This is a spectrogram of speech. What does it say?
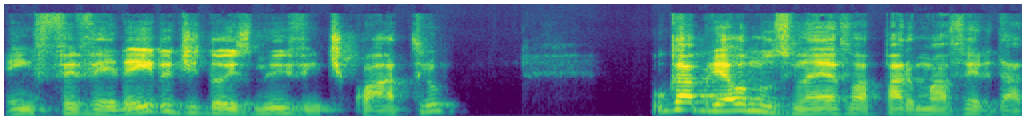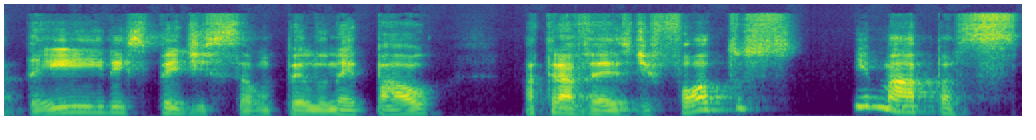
em fevereiro de 2024, o Gabriel nos leva para uma verdadeira expedição pelo Nepal através de fotos e mapas.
